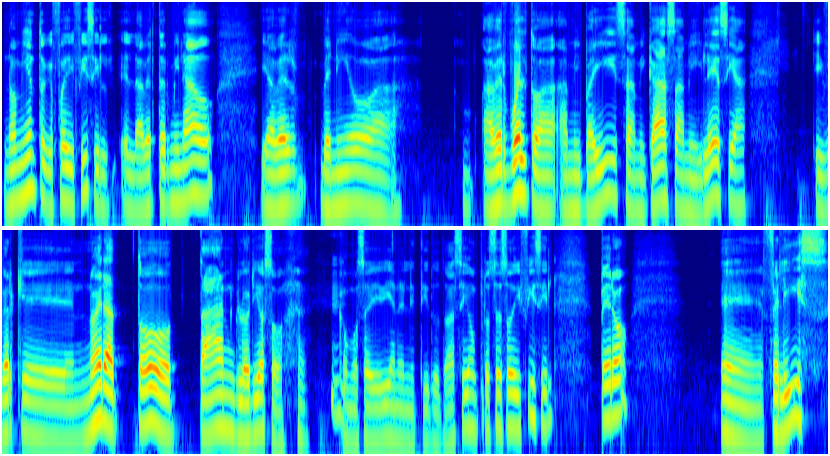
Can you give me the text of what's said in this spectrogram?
no miento que fue difícil el haber terminado y haber venido a haber vuelto a, mi país, a mi casa, a mi iglesia y ver que no era todo tan glorioso como se vivía en el instituto. Ha sido un proceso difícil, pero eh, feliz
